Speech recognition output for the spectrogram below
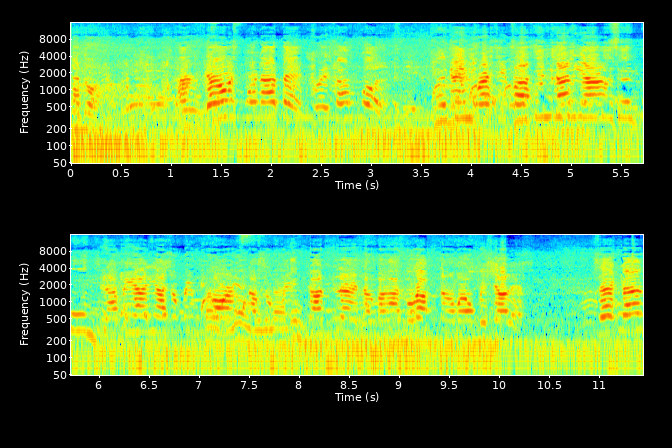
Gadon. Ang grounds po natin, for example, kay Percival Sindanya, sinabihan niya Supreme Court na Supreme Cuddler ng mga corrupt ng mga opisyales. Second,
